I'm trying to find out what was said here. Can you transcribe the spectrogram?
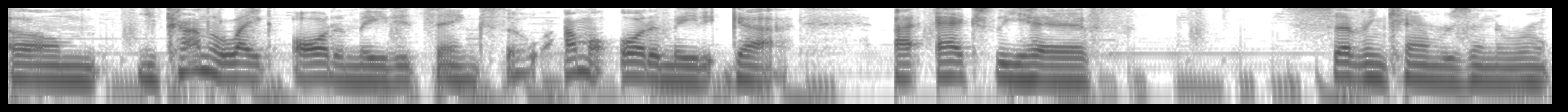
um, you kind of like automated things. So I'm an automated guy. I actually have seven cameras in the room.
